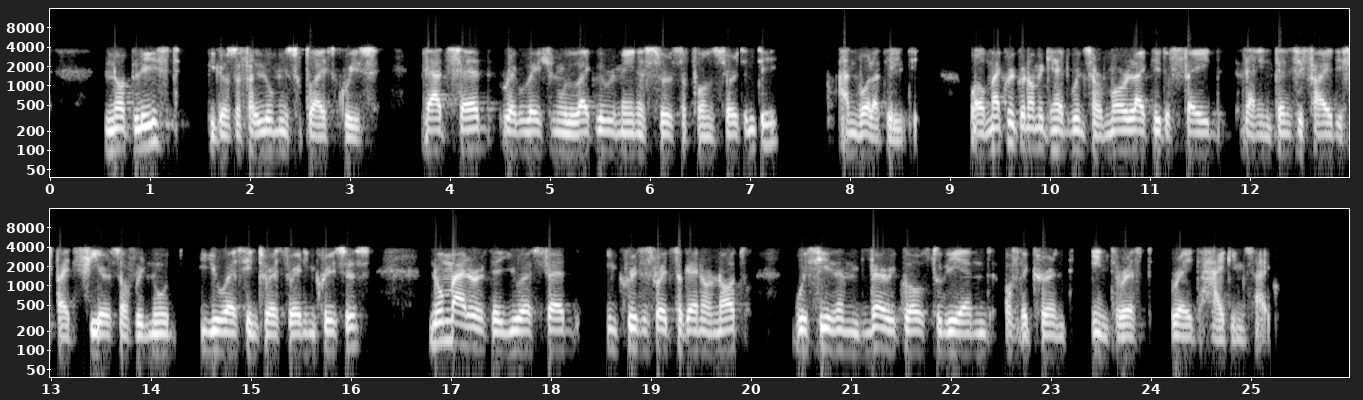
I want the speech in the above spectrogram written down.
not least because of a looming supply squeeze. That said, regulation will likely remain a source of uncertainty and volatility. While macroeconomic headwinds are more likely to fade than intensify despite fears of renewed U.S. interest rate increases, no matter if the U.S. Fed increases rates again or not, we see them very close to the end of the current interest rate hiking cycle.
